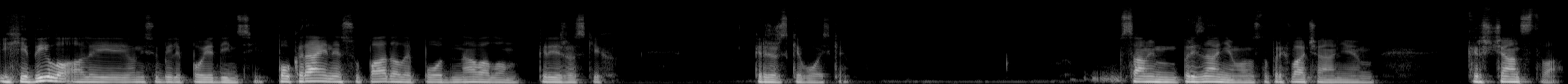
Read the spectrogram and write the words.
Ih je bilo, ali oni su bili pojedinci. Pokrajine su padale pod navalom križarskih, križarske vojske samim priznanjem, odnosno prihvaćanjem kršćanstva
